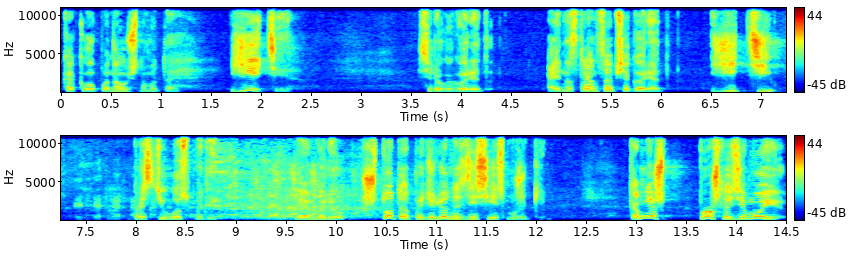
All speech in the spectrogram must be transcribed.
Как его по-научному-то? Ети. Серега говорит, а иностранцы вообще говорят, ети. Прости господи. Я им говорю, что-то определенно здесь есть, мужики. Ко мне ж прошлой зимой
